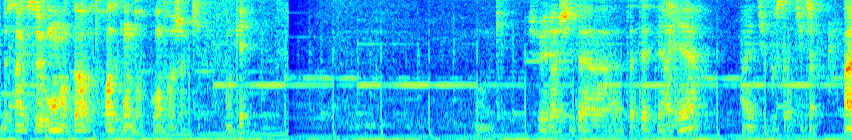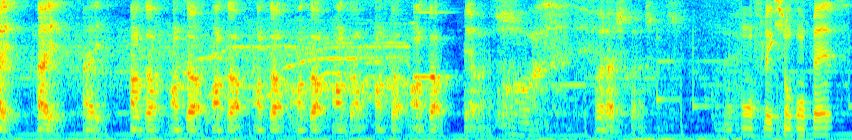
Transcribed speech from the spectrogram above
de 5 secondes encore, 3 secondes contre chaque. Ok Je vais lâcher ta tête derrière. Allez, tu pousses ça, tu tiens. Allez, allez, allez. Encore, encore, encore, encore, encore, encore, encore, encore. Et relâche. Relâche, relâche, relâche. flexion complète.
